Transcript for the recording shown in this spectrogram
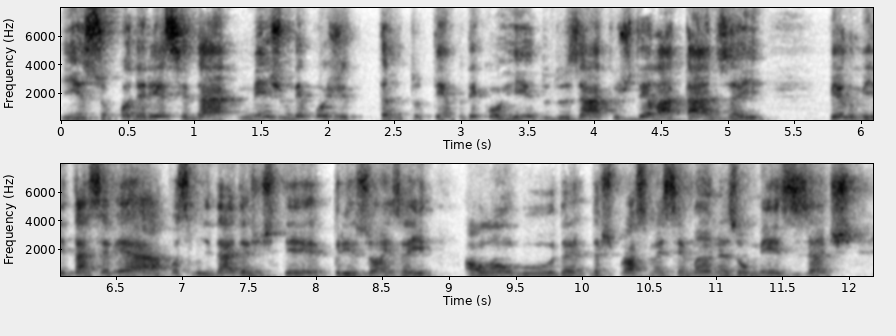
E isso poderia se dar mesmo depois de tanto tempo decorrido dos atos delatados aí pelo militar? Você vê a possibilidade de a gente ter prisões aí ao longo da, das próximas semanas ou meses antes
